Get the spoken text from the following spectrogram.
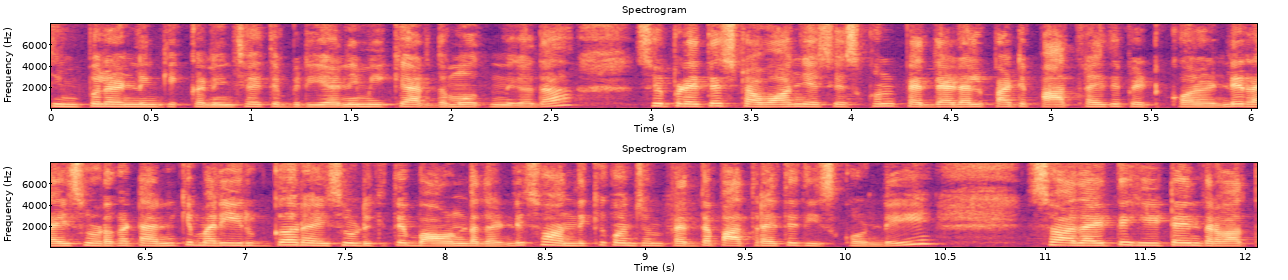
సింపుల్ అండి. ఇంక ఇక్కడ నుంచి అయితే బిర్యానీ మీకే అర్థమవుతుంది కదా. సో ఇప్పుడైతే స్టవ్ ఆన్ చేసేసుకొని పెద్ద ఎడలపాటి పాత్ర అయితే పెట్టుకోవాలండి. రైస్ ఉడకటానికి మరి ఇరుగ్గా రైస్ ఉడికితే బాగుండదండి. సో అందుకే కొంచెం పెద్ద పాత్ర అయితే తీసుకోండి. సో అదైతే హీట్ అయిన తర్వాత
